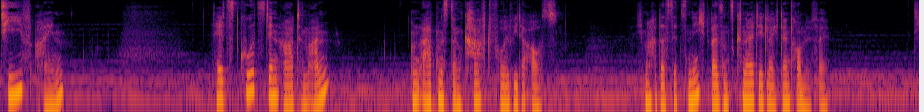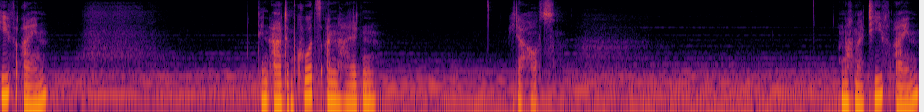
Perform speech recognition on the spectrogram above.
tief ein, hältst kurz den Atem an und atmest dann kraftvoll wieder aus. Ich mache das jetzt nicht, weil sonst knallt dir gleich dein Trommelfell. Tief ein, den Atem kurz anhalten, wieder aus. Nochmal tief ein.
